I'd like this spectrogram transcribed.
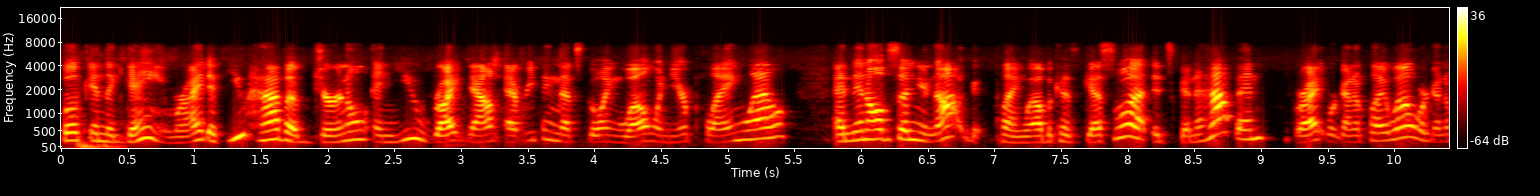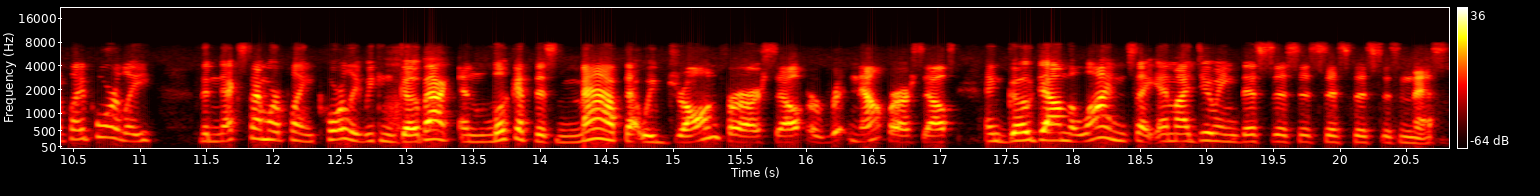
book in the game, right? If you have a journal and you write down everything that's going well when you're playing well, and then all of a sudden you're not playing well because guess what? It's going to happen, right? We're going to play well, we're going to play poorly the next time we're playing poorly, we can go back and look at this map that we've drawn for ourselves or written out for ourselves and go down the line and say, Am I doing this, this, this, this, this, this, and this?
